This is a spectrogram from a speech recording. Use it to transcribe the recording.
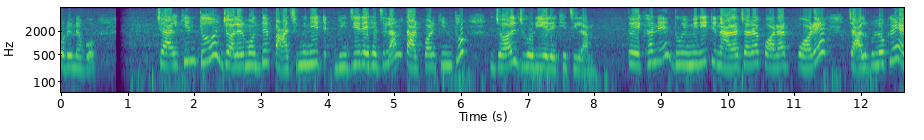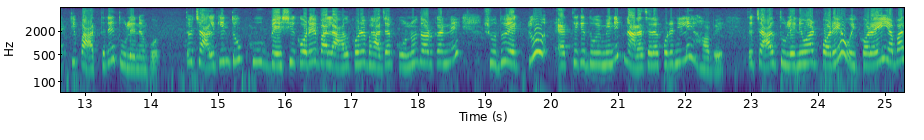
করে নেব। চাল কিন্তু জলের মধ্যে পাঁচ মিনিট ভিজিয়ে রেখেছিলাম, তারপর কিন্তু জল ঝরিয়ে রেখেছিলাম। তো এখানে দুই মিনিট নাড়াচাড়া করার পরে চালগুলোকে একটি পাত্রে তুলে নেব। তো চাল কিন্তু খুব বেশি করে বা লাল করে ভাজার কোনো দরকার নেই, শুধু একটু এক থেকে দুই মিনিট নাড়াচাড়া করে নিলেই হবে। তো চাল তুলে নেওয়ার পরে ওই কড়াই আবার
